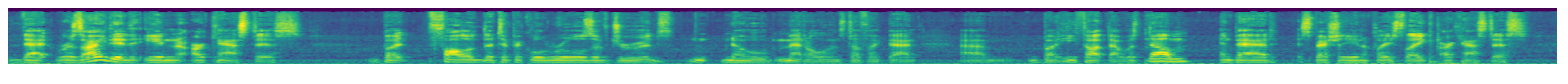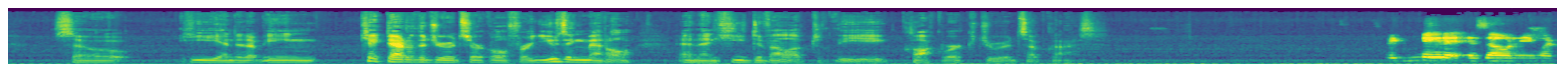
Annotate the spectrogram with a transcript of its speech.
that resided in Arcastus, but followed the typical rules of druids, n- no metal and stuff like that. Um, but he thought that was dumb and bad, especially in a place like Arcastus. So he ended up being kicked out of the druid circle for using metal, and then he developed the clockwork druid subclass. He made it his own and he went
